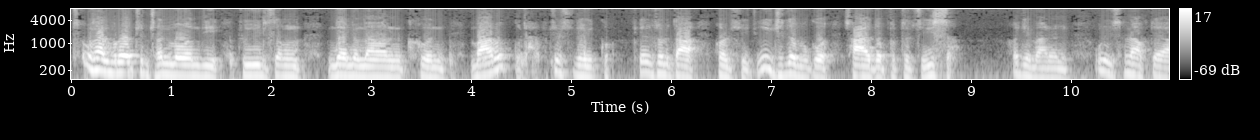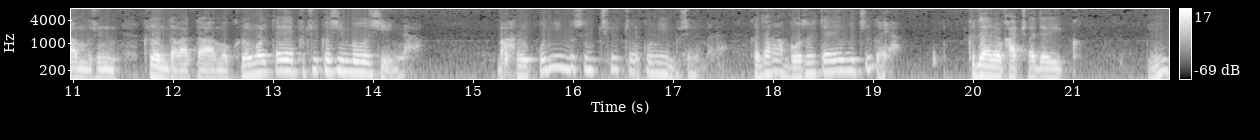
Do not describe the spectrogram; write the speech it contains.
청산부로 춘천 모은디 두일성 내면망은 그건 말 없고 다 붙일 수도 있고. 별소리 다할수 있고 의지도 붙고 사회도 붙을 수 있어. 하지만은 우리 선악대야 무슨 그런 다 갔다 뭐 그런 걸 때에 붙일 것이 무엇이 있나? 말없군이 무슨 최초꾼이 무슨 말야. 그다가 무엇을 때에 붙일 거야? 그대로 갖춰져 있고 응?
